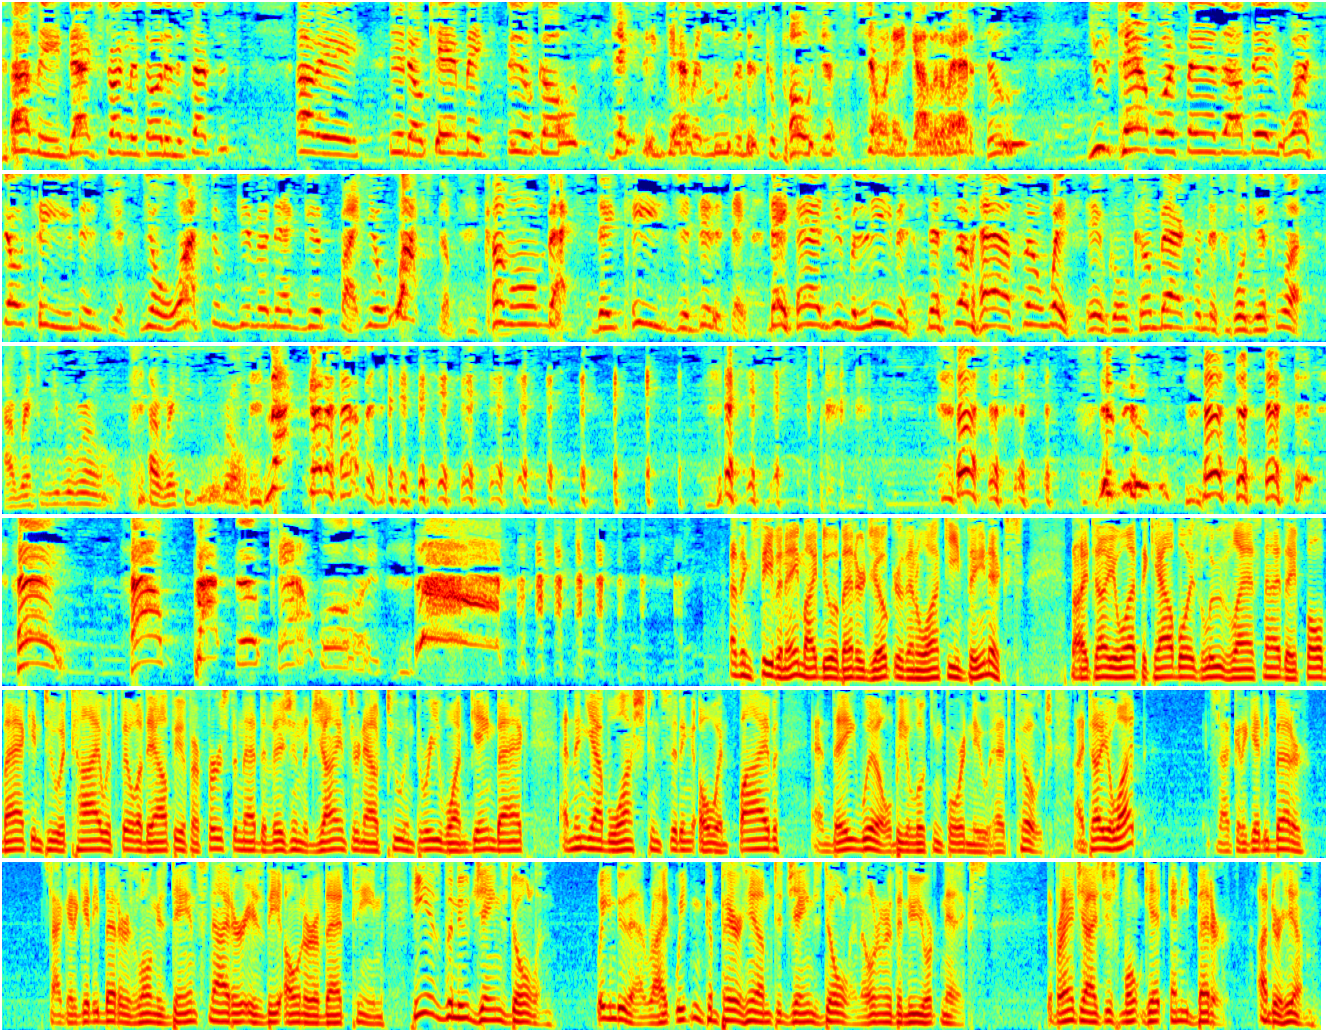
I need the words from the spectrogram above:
I mean, Dak struggling throwing interceptions. I mean, you know, can't make field goals. Jason Garrett losing his composure, showing they got a little attitude. You the Cowboy fans out there, you watched your team, didn't you? You watched them giving that good fight. You watched them. Come on back. They teased you, didn't they? They had you believing that somehow, some way, it was going to come back from this. Well, guess what? I reckon you were wrong. I reckon you were wrong. Not gonna happen. it's beautiful. hey, how about the Cowboys? I think Stephen A might do a better Joker than Joaquin Phoenix. But I tell you what, the Cowboys lose last night. They fall back into a tie with Philadelphia for first in that division. The Giants are now 2 and 3, one game back. And then you have Washington sitting 0 and 5, and they will be looking for a new head coach. I tell you what, it's not going to get any better. It's not going to get any better as long as Dan Snyder is the owner of that team. He is the new James Dolan. We can do that, right? We can compare him to James Dolan, owner of the New York Knicks. The franchise just won't get any better under him.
